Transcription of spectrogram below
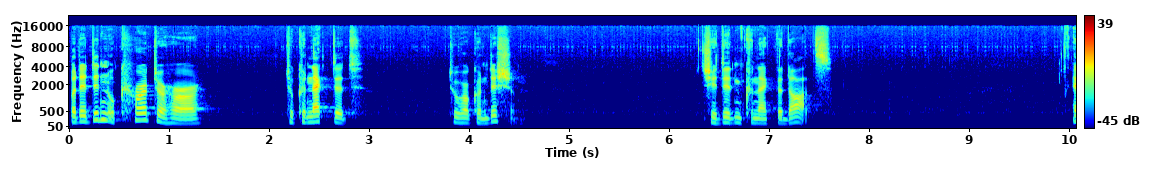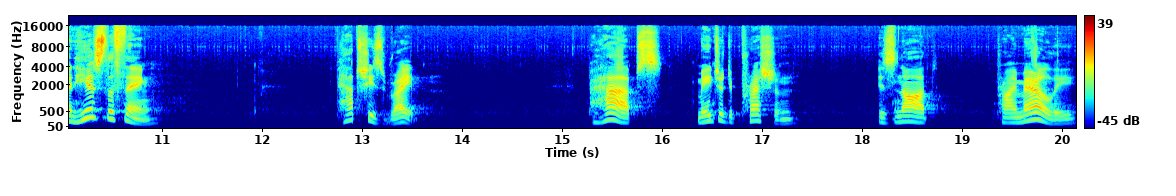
but it didn't occur to her to connect it to her condition. She didn't connect the dots. And here's the thing perhaps she's right. Perhaps major depression is not primarily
